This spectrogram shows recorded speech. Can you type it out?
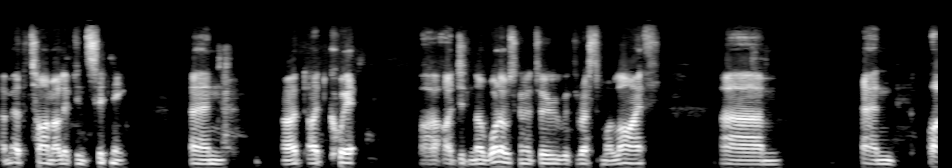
um, at the time I lived in Sydney, and I'd, I'd quit. I, I, didn't know what I was going to do with the rest of my life, um, and I,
